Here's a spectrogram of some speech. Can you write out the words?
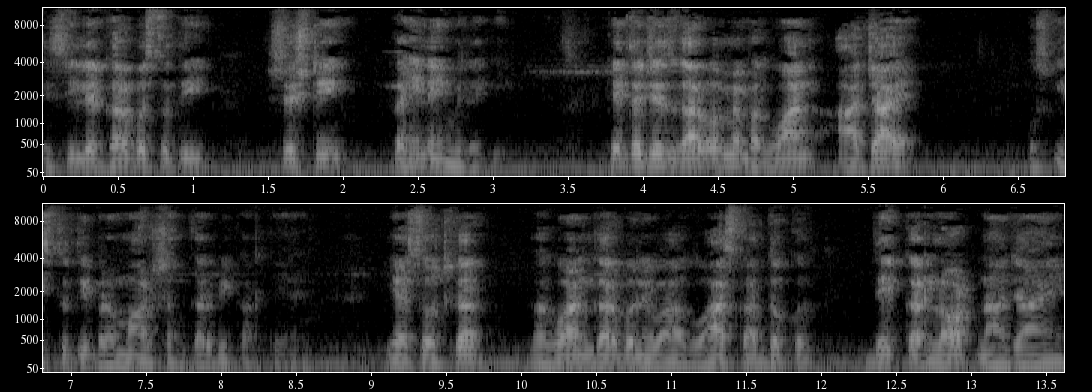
इसीलिए गर्भस्तुति सृष्टि कहीं नहीं मिलेगी। किंतु जिस गर्भ में भगवान आ जाए, उसकी स्तुति ब्रह्मा और शंकर भी करते हैं। यह सोचकर भगवान गर्भ निवास का दुख देखकर लौट ना जाएँ,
